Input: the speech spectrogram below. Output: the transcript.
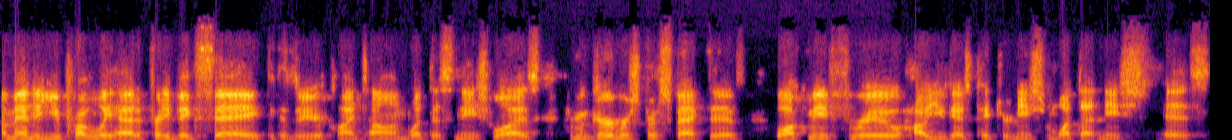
Amanda, you probably had a pretty big say because of your clientele and what this niche was. From a groomer's perspective, walk me through how you guys picked your niche and what that niche is.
